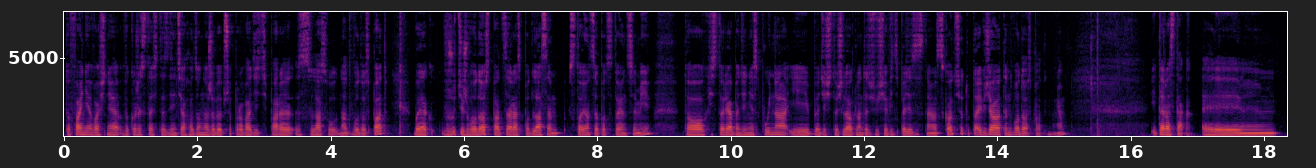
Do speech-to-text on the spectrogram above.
to fajnie właśnie wykorzystać te zdjęcia chodzone, żeby przeprowadzić parę z lasu nad wodospad, bo jak wrzucisz wodospad zaraz pod lasem, stojące pod stojącymi, to historia będzie niespójna i będzie się to źle oglądać, się widz będzie zastanawiał, skąd się tutaj wziął ten wodospad. Nie? I teraz tak. Yy...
